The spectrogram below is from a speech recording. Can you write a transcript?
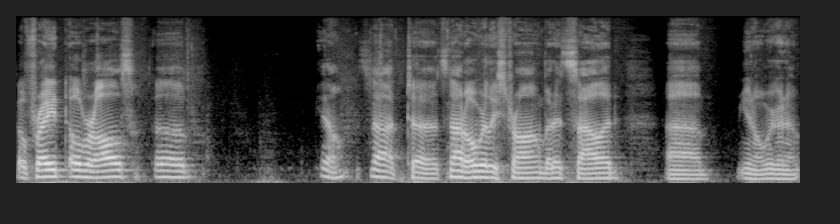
so freight overall's, uh, you know, it's not uh, it's not overly strong, but it's solid. Uh, you know, we're gonna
